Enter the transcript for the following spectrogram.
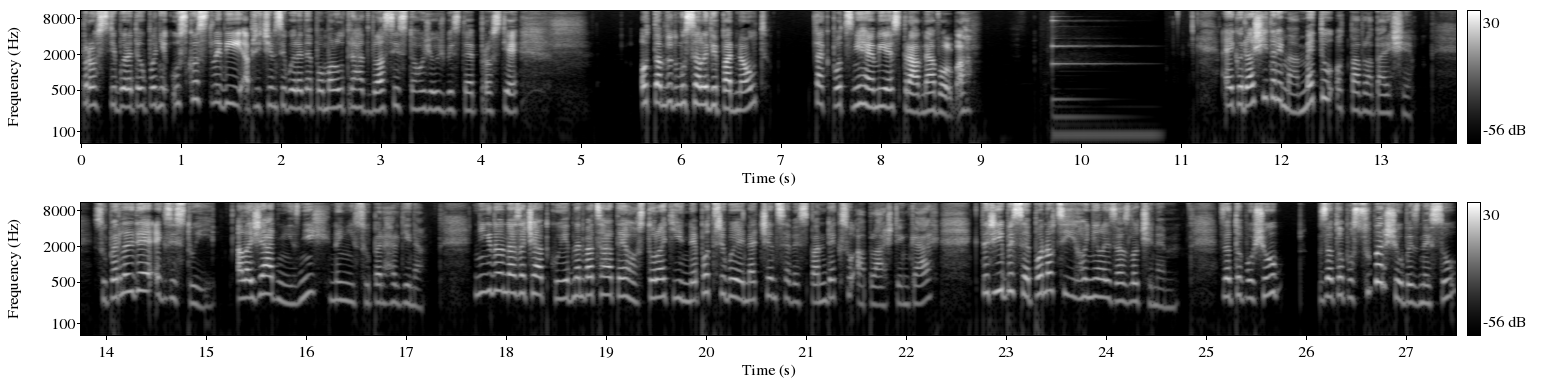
prostě budete úplně úzkostliví a přičem si budete pomalu trhat vlasy z toho, že už byste prostě odtamtud museli vypadnout, tak pod sněhem je správná volba. A jako další tady má Metu od Pavla Barše. Superlidé existují, ale žádný z nich není superhrdina. Nikdo na začátku 21. století nepotřebuje nadšence ve spandexu a pláštěnkách, kteří by se po nocích honili za zločinem. Za to po show, za to po super show businessu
